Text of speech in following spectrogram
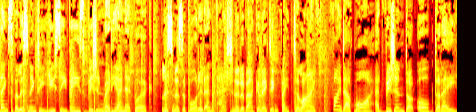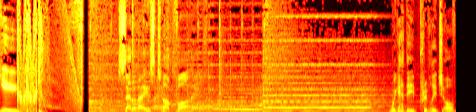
Thanks for listening to UCB's Vision Radio Network. Listener supported and passionate about connecting faith to life. Find out more at vision.org.au. Saturday's Top 5. We had the privilege of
